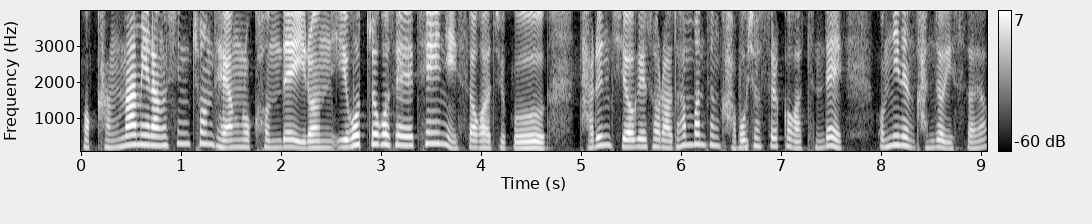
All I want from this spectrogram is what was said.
뭐 강남이랑 신촌, 대학로, 건대 이런 이곳저곳에 체인이 있어가지고 다른 지역에서라도 한 번쯤 가보셨을 것 같은데 언니는 간 적 있어요?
